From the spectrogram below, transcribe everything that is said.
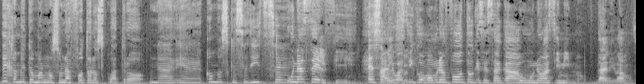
déjame tomarnos una foto los cuatro. Una, eh, ¿Cómo es que se dice? Una selfie. Eso Algo así como una foto que se saca uno a sí mismo. Dale, vamos.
